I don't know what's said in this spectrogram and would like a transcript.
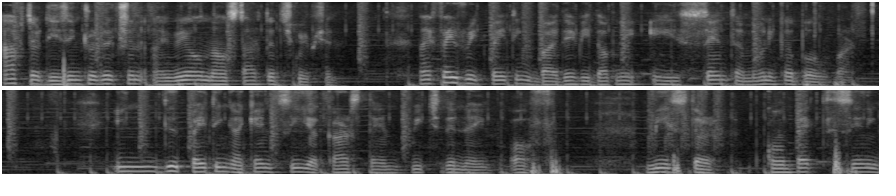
After this introduction, I will now start the description. My favorite painting by David Hockney is Santa Monica Boulevard. In the painting, I can see a car stand with the name of Mr. Compact selling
